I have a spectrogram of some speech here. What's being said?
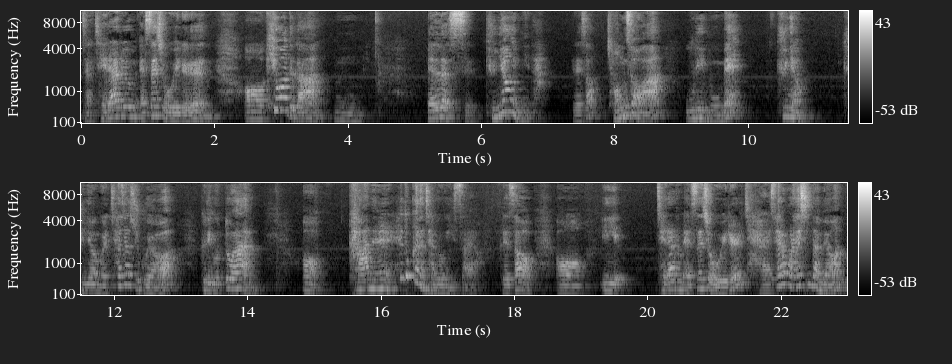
자, 제라늄 essential oil은 어, 키워드가 음, 밸런스, 균형입니다. 그래서 정서와 우리 몸의 균형, 균형을 찾아주고요. 그리고 또한 어, 간을 해독하는 작용이 있어요. 그래서 어, 이 제라늄 에센셜 오일을 잘 사용을 하신다면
